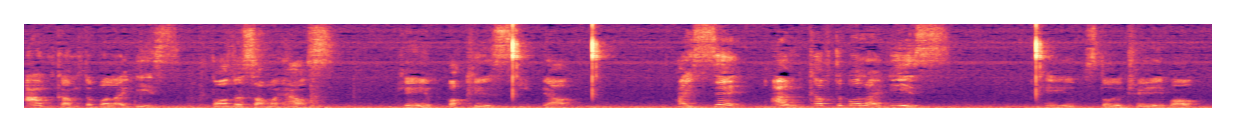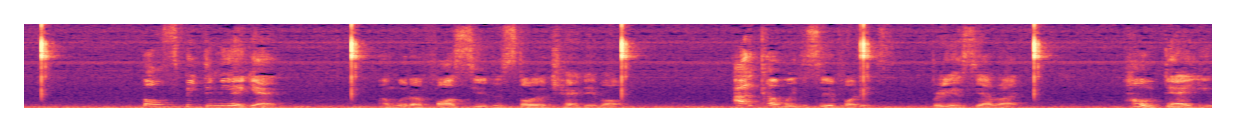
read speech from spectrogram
I'm comfortable like this. Bother someone else. You buckle your seatbelt? I said I'm comfortable like this. Can you store your tray table? Don't speak to me again. I'm gonna force you to store your tray table. I can't wait to see you for this. Bring your seat right. How dare you?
